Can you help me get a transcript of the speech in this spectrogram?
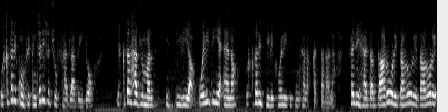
ويقدر يكون فيك أنت اللي تشوف في هذا الفيديو يقدر هذا المرض يدي ليا والدي أنا ويقدر يدي لك والديك أنت لا قدر الله فلهذا ضروري ضروري ضروري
